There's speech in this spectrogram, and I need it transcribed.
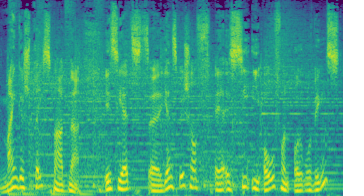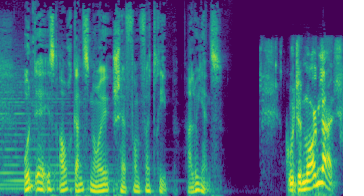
Mein Gesprächspartner ist jetzt äh, Jens Bischoff. Er ist CEO von Eurowings und er ist auch ganz neu Chef vom Vertrieb. Hallo Jens. Guten Morgen live.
